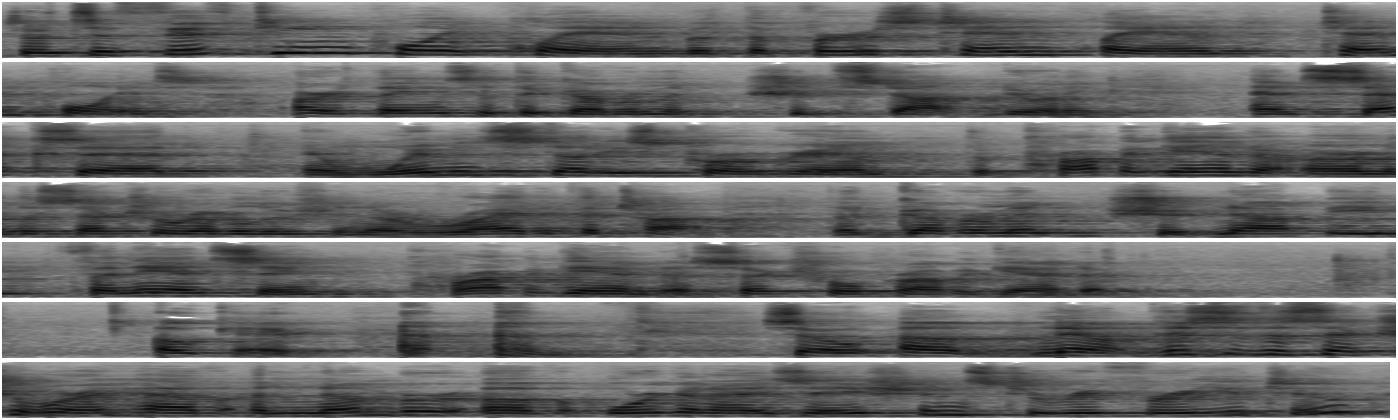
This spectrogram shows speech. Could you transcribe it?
So it's a 15 point plan, but the first 10 plan, 10 points are things that the government should stop doing. And sex ed and women's studies program, the propaganda arm of the sexual revolution, are right at the top. The government should not be financing propaganda, sexual propaganda. Okay. So um, now, this is the section where I have a number of organizations to refer you to.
